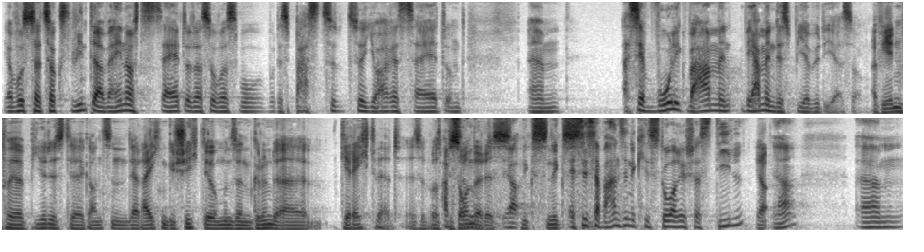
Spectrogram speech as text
ja, wo du halt sagst, Winter, Weihnachtszeit oder sowas, wo, wo das passt zu, zur Jahreszeit und ähm, ein sehr wohlig warmen, wärmendes Bier, würde ich eher sagen. Auf jeden Fall ein Bier, das der ganzen, der reichen Geschichte um unseren Gründer äh, gerecht wird. Also was Absolut, Besonderes. ja. Nix, nix. Es ist ein wahnsinnig historischer Stil. Ja. Ähm,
